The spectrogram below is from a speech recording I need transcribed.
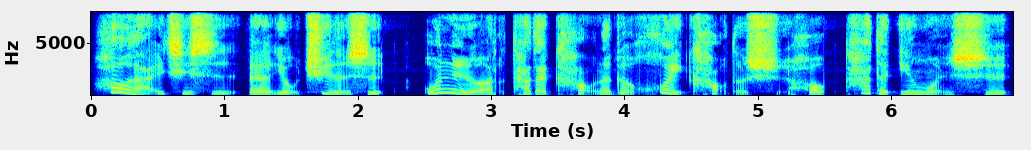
后来其实呃有趣的是，我女儿她在考那个会考的时候，她的英文是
